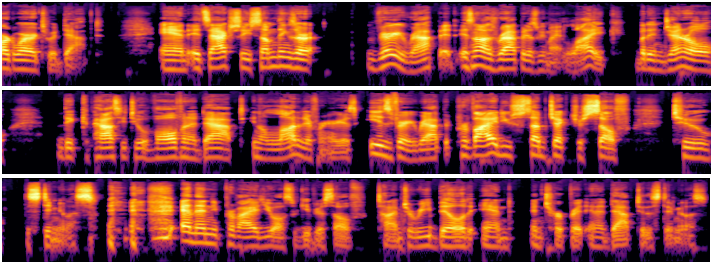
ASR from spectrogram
hardwired to adapt. And it's actually some things are very rapid. It's not as rapid as we might like, but in general, the capacity to evolve and adapt in a lot of different areas is very rapid, provided you subject yourself to the stimulus. and then provided you also give yourself time to rebuild and interpret and adapt to the stimulus.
